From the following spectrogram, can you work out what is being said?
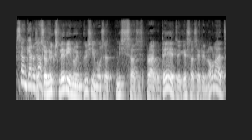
see ongi arusaadav. see on üks levinuim küsimus, et mis sa siis praegu teed või kes sa selline oled.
